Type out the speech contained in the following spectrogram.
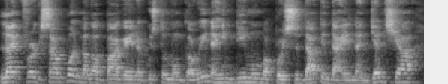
Like for example, mga bagay na gusto mong gawin na hindi mo ma-pursue dati dahil nandyan siya,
